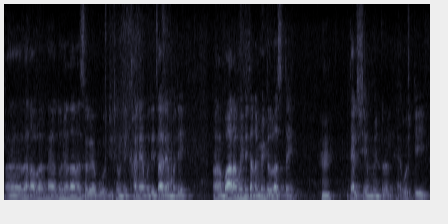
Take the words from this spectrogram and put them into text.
अं, जनावरांना धुण्या दाणं सगळ्या गोष्टी ठेवणे खाण्यामध्ये चाऱ्यामध्ये. अं, बारा महिने त्यांना मिनरल असतंय. हं. कॅल्शियम मिनरल ह्या गोष्टी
